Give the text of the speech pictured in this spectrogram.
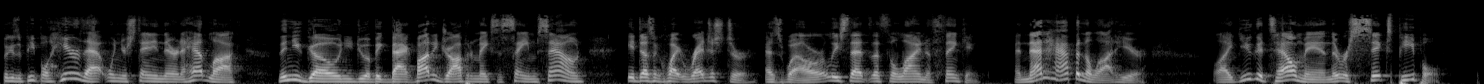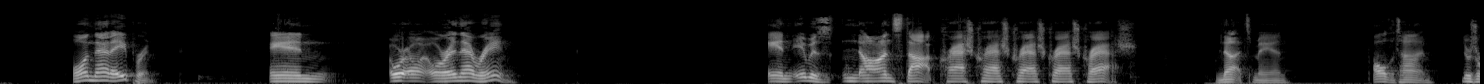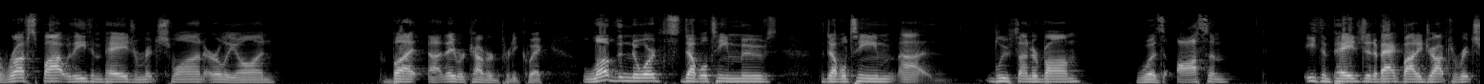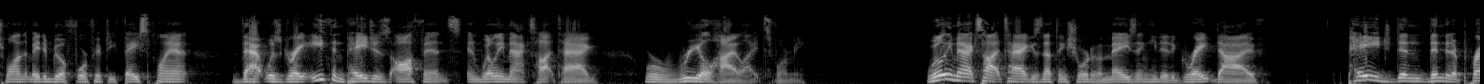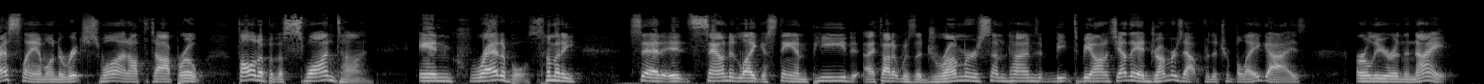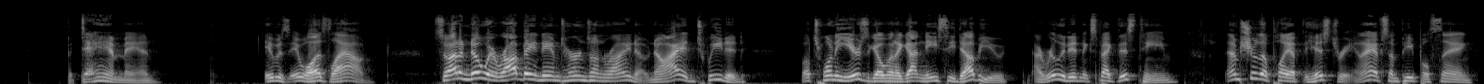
Because if people hear that when you're standing there in a headlock, Then you go and you do a big back body drop and it makes the same sound. It doesn't quite register as well, or at least that, that's the line of thinking. And that happened a lot here. Like you could tell, man, there were six people on that apron and or or in that ring. And it was nonstop crash, crash, crash, crash, crash. Nuts, man. All the time. There was a rough spot with Ethan Page and Rich Swann early on, but uh, they recovered pretty quick. Love the North's double team moves. The double team uh, Blue Thunder Bomb was awesome. Ethan Page did a back body drop to Rich Swann that made him do a 450 face plant. That was great. Ethan Page's offense and Willie Mack's hot tag were real highlights for me. Willie Mack's hot tag is nothing short of amazing. He did a great dive. Page then, then did a press slam onto Rich Swann off the top rope, followed up with a swanton. Incredible. Somebody said it sounded like a stampede. I thought it was a drummer sometimes, to be honest. Yeah, they had drummers out for the AAA guys earlier in the night. But damn, man, it was it was loud. So out of nowhere, Rob Van Dam turns on Rhino. Now I had tweeted, well, 20 years ago when I got in ECW, I really didn't expect this team. I'm sure they'll play up the history. And I have some people saying,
